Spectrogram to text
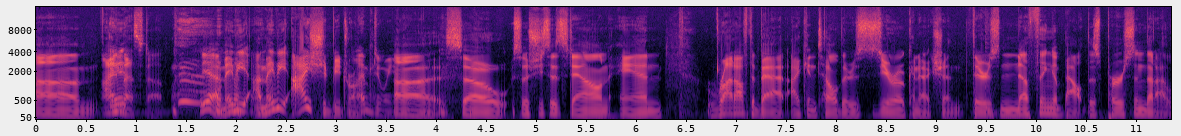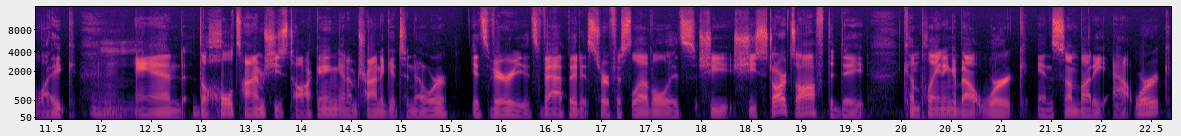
um, I it- messed up. yeah, maybe uh, maybe I should be drunk. I'm doing it Uh, so so she sits down and right off the bat, I can tell there's zero connection. There's nothing about this person that I like, Mm-hmm. and the whole time she's talking and I'm trying to get to know her, it's very it's vapid, it's surface level. It's she she starts off the date complaining about work and somebody at work,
